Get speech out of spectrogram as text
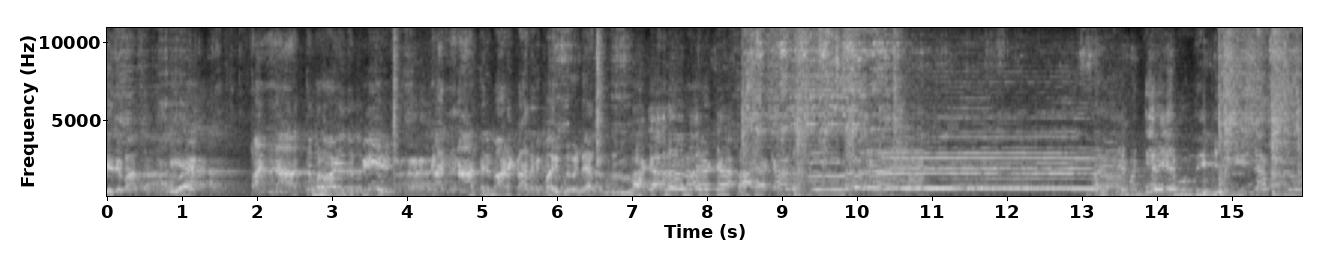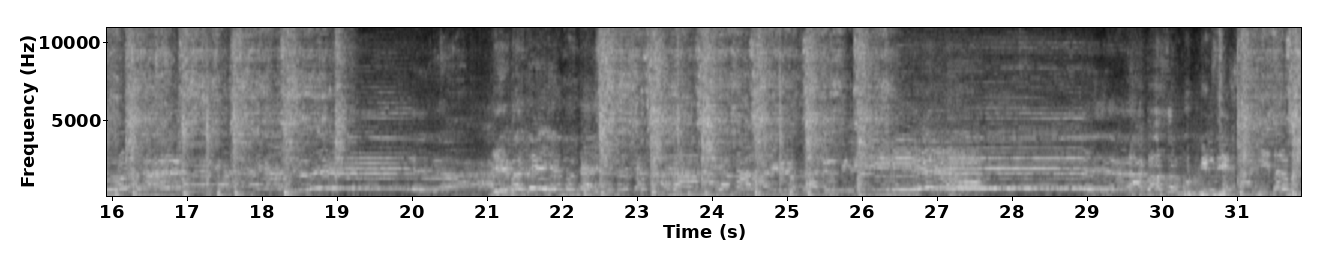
కబురు చిరవాత అన్న తమ్ముడు వాడే తప్పి. కన్నా తల్లి మాట కాదని పారిపోయి మరి ఏమంటే ఏముంది? ఈ చెప్పను. I need that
